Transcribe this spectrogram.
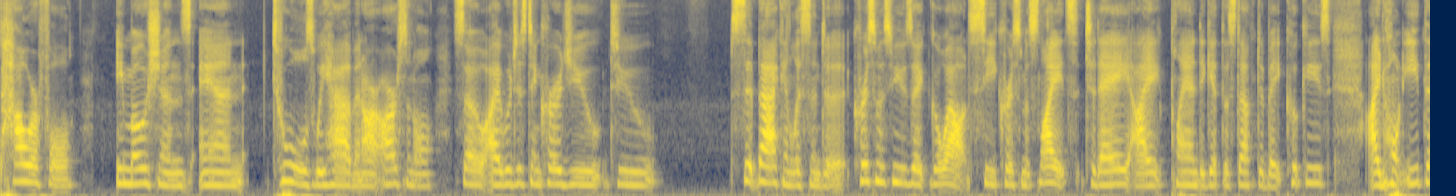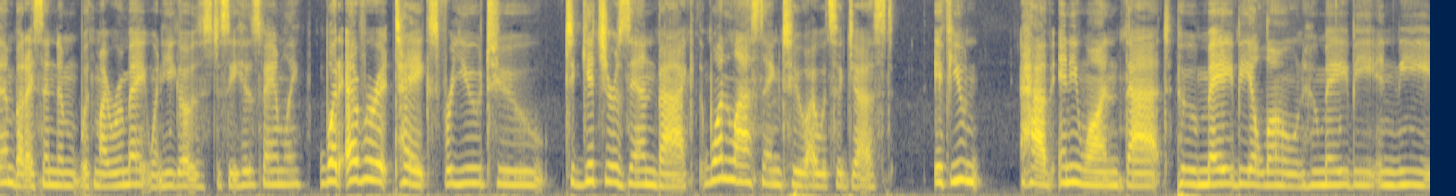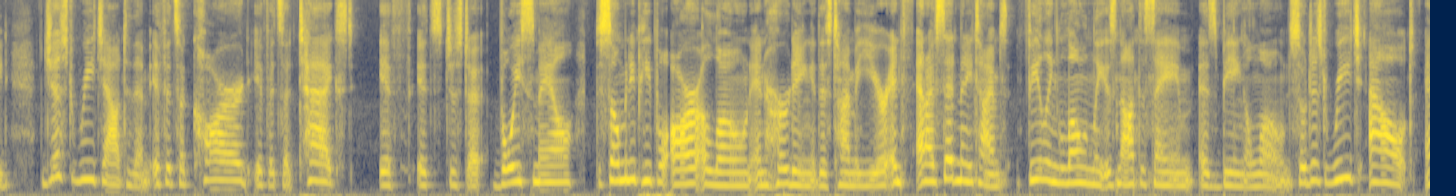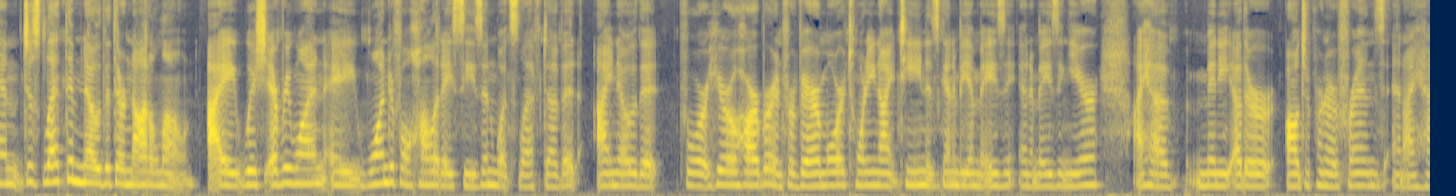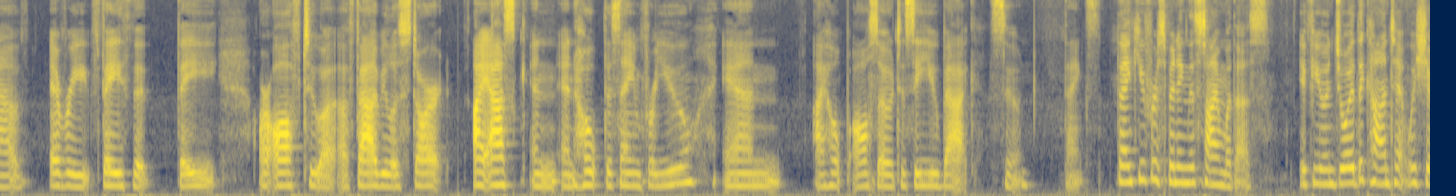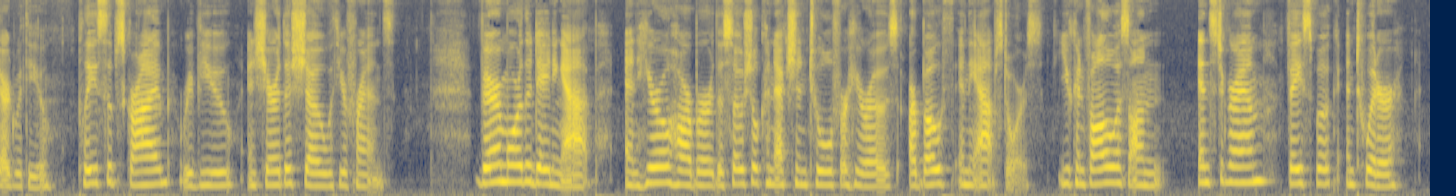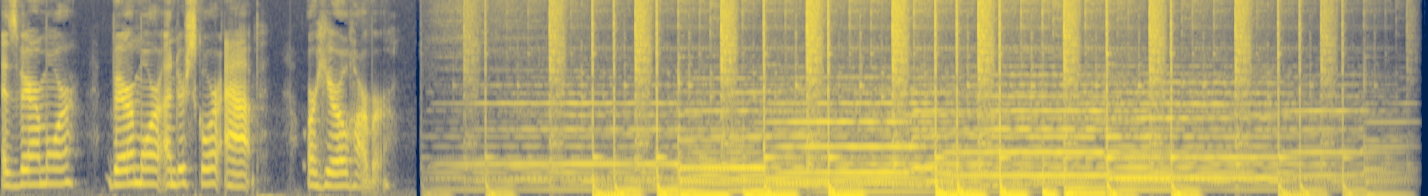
powerful emotions and tools we have in our arsenal. So I would just encourage you to sit back and listen to Christmas music, go out see Christmas lights. Today, I plan to get the stuff to bake cookies. I don't eat them, but I send them with my roommate when he goes to see his family. Whatever it takes for you to to get your zen back. One last thing too, I would suggest, if you have anyone that who may be alone, who may be in need, just reach out to them. If it's a card, if it's a text, if it's just a voicemail. So many people are alone and hurting this time of year. And, and I've said many times, feeling lonely is not the same as being alone. So just reach out and just let them know that they're not alone. I wish everyone a wonderful holiday season, what's left of it. I know that for Hero Harbor and for Veramore 2019 is going to be amazing an amazing year. I have many other entrepreneur friends and I have every faith that they are off to a, a fabulous start I ask and, and hope the same for you, and I hope also to see you back soon. Thanks. Thank you for spending this time with us. If you enjoyed the content we shared with you, please subscribe, review, and share this show with your friends. Veramore, the dating app, and Hero Harbor, the social connection tool for heroes, are both in the app stores. You can follow us on Instagram, Facebook, and Twitter as Veramore, Veramore underscore app, or Hero Harbor.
